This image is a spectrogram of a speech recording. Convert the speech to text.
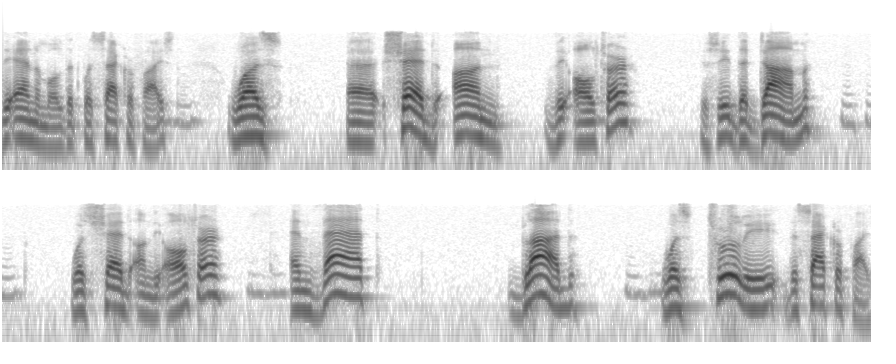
the animal that was sacrificed was uh, shed on the altar. You see, the dam was shed on the altar, and that blood was truly the sacrifice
